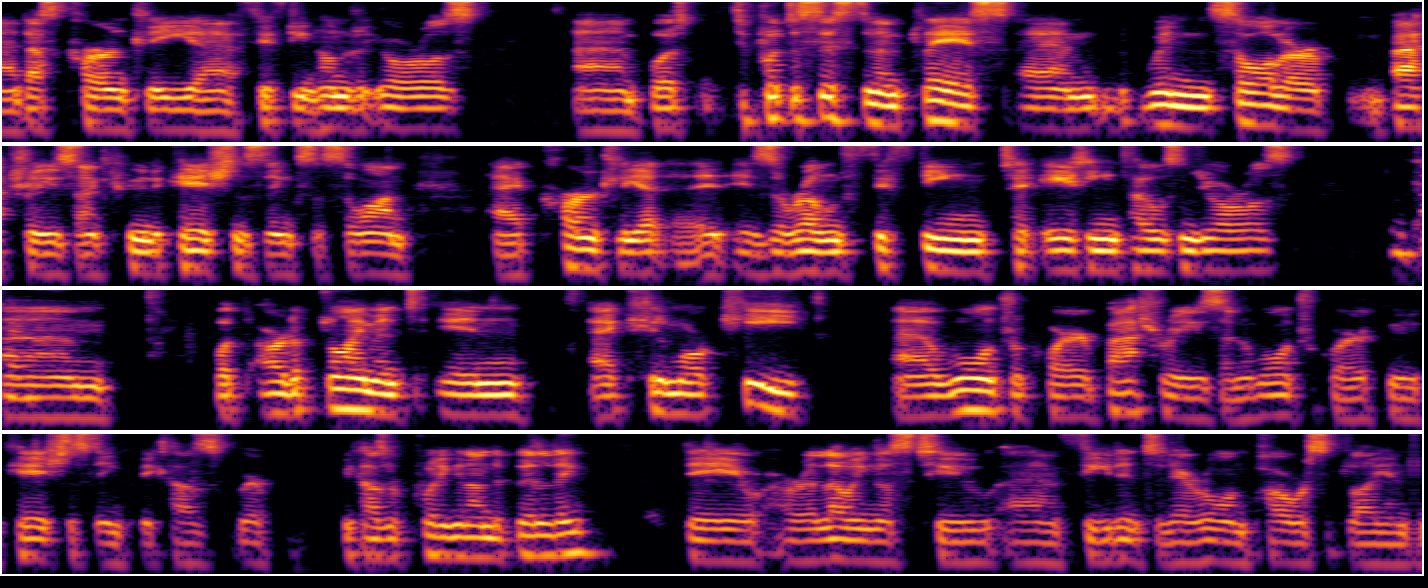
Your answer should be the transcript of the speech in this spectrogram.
Uh, that's currently 1,500 uh, euros. Um, but to put the system in place, um, wind, solar, batteries, and communications links, and so on, uh, currently uh, is around 15 to 18,000 euros. Okay. Um, but our deployment in uh, Kilmore Quay uh, won't require batteries and won't require a communications link because we're because we're putting it on the building. They are allowing us to um, feed into their own power supply and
